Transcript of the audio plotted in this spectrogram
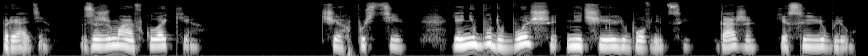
пряди, зажимаю в кулаке. Чех, пусти. Я не буду больше ничьей любовницей, даже если люблю.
